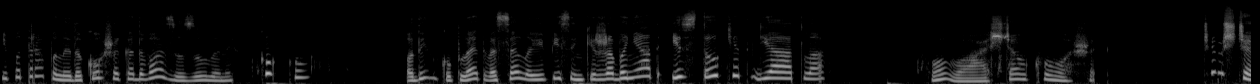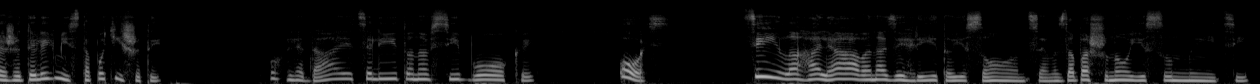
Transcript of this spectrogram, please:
І потрапили до кошика два зозулених. Один куплет веселої пісеньки жабенят і стукіт дятла. Поващав кошик. Чим ще жителів міста потішити? Оглядається літо на всі боки. Ось ціла галявина зігрітої сонцем запашної суниці,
